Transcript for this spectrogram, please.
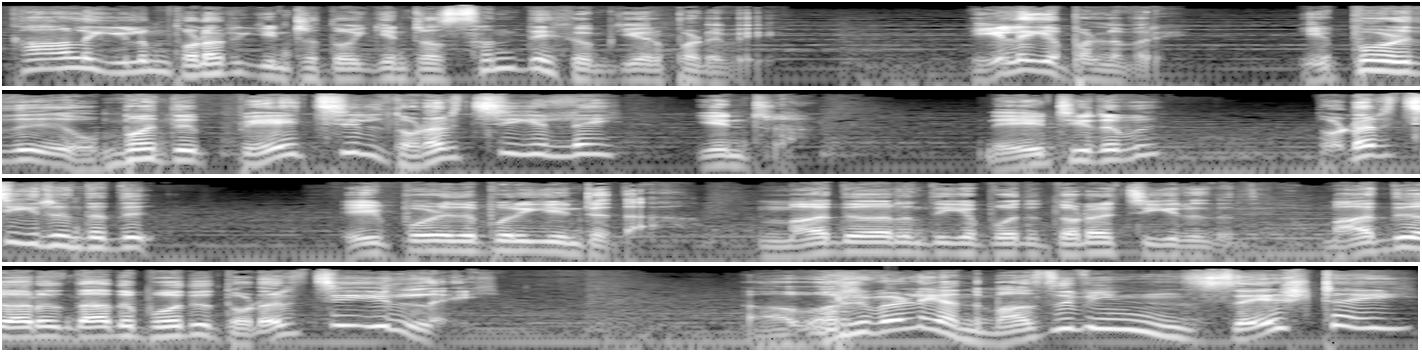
காலையிலும் தொடர்கின்றதோ என்ற சந்தேகம் ஏற்படவே. இளைய பல்லவரே இப்பொழுது உமது பேச்சில் தொடர்ச்சி இல்லை என்றான். நேற்றிரவு தொடர்ச்சி இருந்தது. இப்பொழுது புரிகின்றதா? மது அருந்திய போது தொடர்ச்சி இருந்தது. மது அருந்தாத போது தொடர்ச்சி இல்லை. ஒருவேளை அந்த மதுவின் சேஷ்டை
